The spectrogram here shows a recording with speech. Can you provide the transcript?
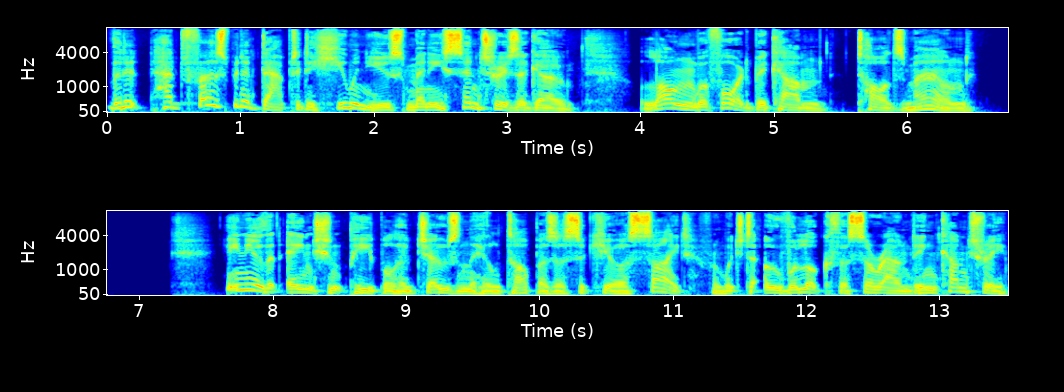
that it had first been adapted to human use many centuries ago, long before it had become Todd's Mound. He knew that ancient people had chosen the hilltop as a secure site from which to overlook the surrounding country.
